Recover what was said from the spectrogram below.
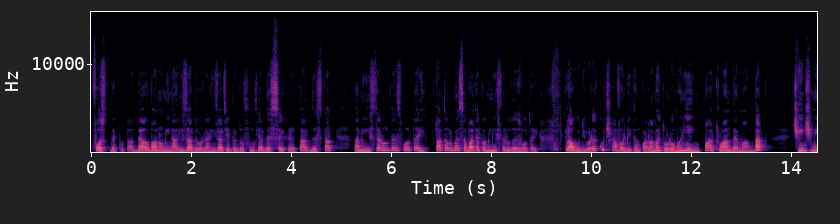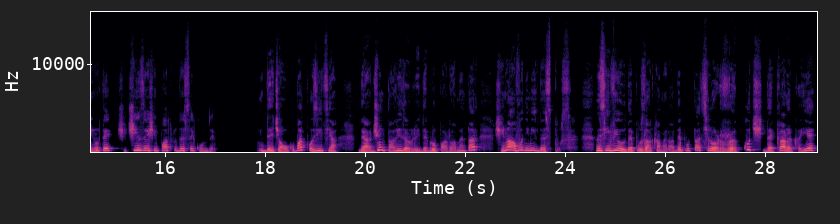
fost deputat de Alba, nominalizat de organizație pentru funcția de secretar de stat la Ministerul Dezvoltării. Toată lumea se bate pe Ministerul Dezvoltării. Claudiu Răcuci a vorbit în Parlamentul României în 4 ani de mandat, 5 minute și 54 de secunde. Deci a ocupat poziția de adjunct al liderului de grup parlamentar și n-a avut nimic de spus. În CV-ul depus la Camera Deputaților, Răcuci declară că e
